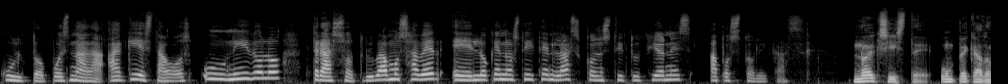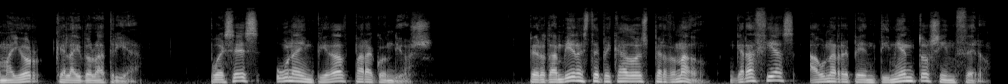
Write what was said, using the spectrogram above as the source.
culto. Pues nada, aquí estamos, un ídolo tras otro. Y vamos a ver eh, lo que nos dicen las constituciones apostólicas. No existe un pecado mayor que la idolatría, pues es una impiedad para con Dios. Pero también este pecado es perdonado, gracias a un arrepentimiento sincero.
